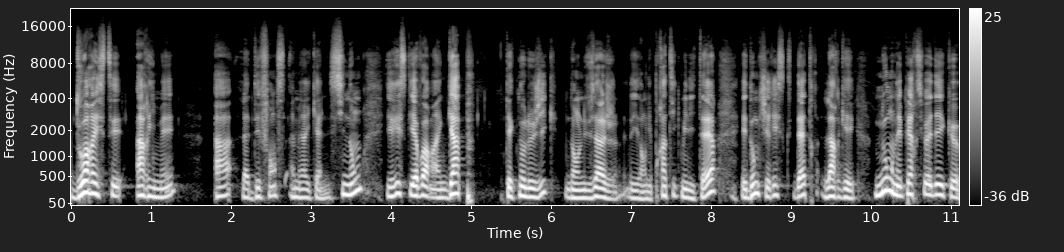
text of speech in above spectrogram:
doit rester arrimée à la défense américaine. Sinon, il risque d'y avoir un gap technologique dans l'usage et dans les pratiques militaires, et donc il risque d'être largué. Nous, on est persuadés que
